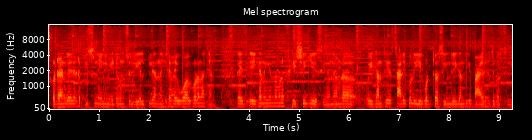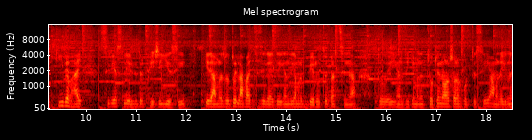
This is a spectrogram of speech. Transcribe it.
স্কট অ্যান্ড গাইজ একটা পিছনে এনিমি এটা হচ্ছে রিয়েল প্লেয়ার না। হিরা ভাই ওয়াল পড়ে না কেন? গাইজ এইখানে কিন্তু আমরা ফেসে গিয়েছি। মানে আমরা ওইখান থেকে চারি করলে ইয়ে করতে পারছি, কিন্তু এখান থেকে বাইরে হতে পারছি না। কী রে ভাই? সিরিয়াসলি এর ভিতরে ফেসে গিয়েছি। কি রে, আমরা যতই লাফাইতেছি গাইজ এখান থেকে আমরা বের হতে পারছি না। তো এইখান থেকে মানে যতই নড়াচড়া করতেছি, আমরা এখানে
